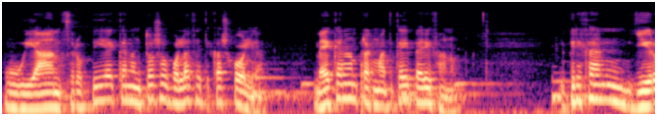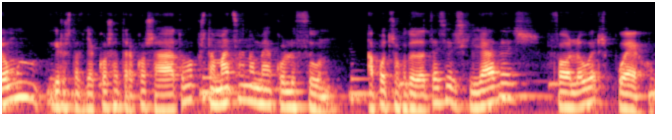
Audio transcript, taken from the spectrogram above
που οι άνθρωποι έκαναν τόσο πολλά θετικά σχόλια. Με έκαναν πραγματικά υπερήφανο. Υπήρχαν γύρω μου, γύρω στα 200-300 άτομα που σταμάτησαν να με ακολουθούν από τους 84.000 followers που έχω.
